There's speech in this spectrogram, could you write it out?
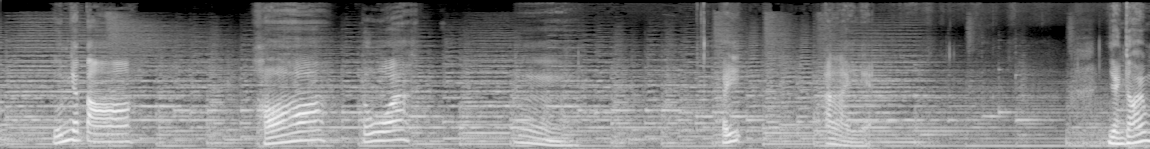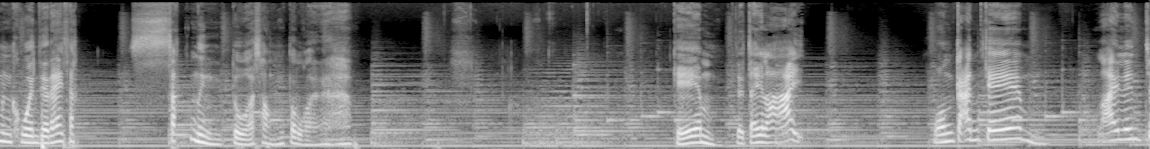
ๆลุ้นกันต่อ ขอตัวอืมเฮ้ย อะไรเนี่ย อย่างน้อยมันควรจะได้สัก สักหนึ่งตัวสองตัวนะครับ เกมจะใจร้าย วงการเกม ไลเลนเจ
